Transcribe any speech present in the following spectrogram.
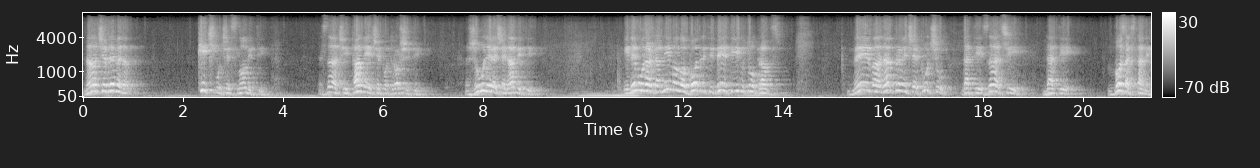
Naće vremena. Kičmu će slomiti. Znači, pamet će potrošiti. Žuljeve će nabiti. I ne moraš ga nimalo bodriti gdje ti idu tom pravcu. Nema, napravit će kuću da ti znači, da ti mozak stane.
